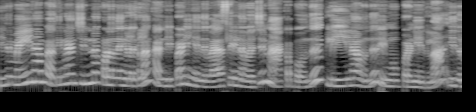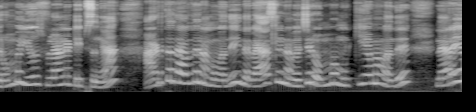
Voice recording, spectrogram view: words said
இது மெயினாக பார்த்தீங்கன்னா சின்ன குழந்தைங்களுக்குலாம் கண்டிப்பாக நீங்கள் இந்த வேஸ்லினை வச்சு மேக்கப் வந்து க்ளீனாக வந்து ரிமூவ் பண்ணிடலாம். இது ரொம்ப யூஸ்ஃபுல்லான டிப்ஸுங்க அடுத்ததாவது நம்ம வந்து இந்த வேஸ்லினை வச்சு ரொம்ப முக்கியமாக வந்து நிறைய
